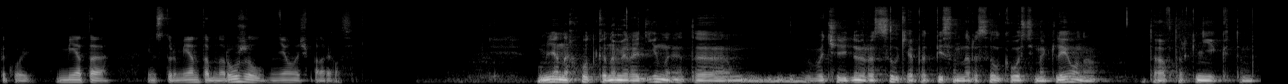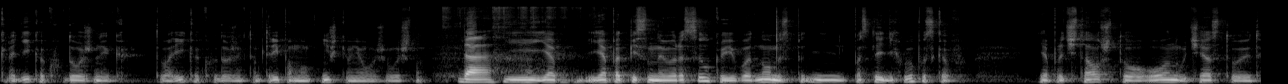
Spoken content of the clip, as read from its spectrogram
такой мета-инструмент обнаружил. Мне он очень понравился. У меня находка номер один – это в очередной рассылке я подписан на рассылку Остина Клеона. Это автор книг там «Кради как художник», «Твори как художник». Там три, по-моему, книжки у него уже вышло. Да. И я, я подписан на его рассылку, и в одном из последних выпусков я прочитал, что он участвует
